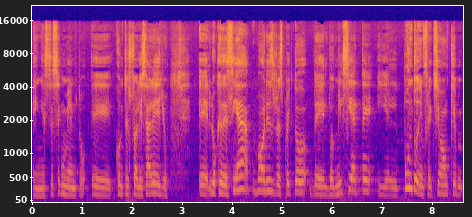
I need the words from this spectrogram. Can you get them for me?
en este segmento, eh, contextualizar ello. Eh, lo que decía Boris respecto del 2007 y el punto de inflexión que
